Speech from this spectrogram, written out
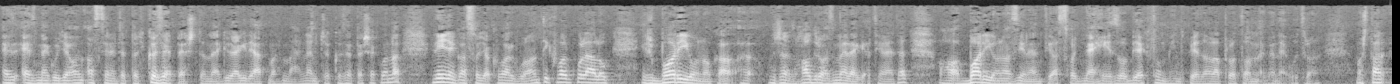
ez, ez meg ugye azt jelentette, hogy közepes tömegűek, de hát már nem csak közepesek vannak. Lényeg az, hogy a kvarkból antikvarkból állok, és barionok, a, a, a hadro az meleget jelentett, a barion az jelenti azt, hogy nehéz objektum, mint például a proton meg a neutron. Most a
